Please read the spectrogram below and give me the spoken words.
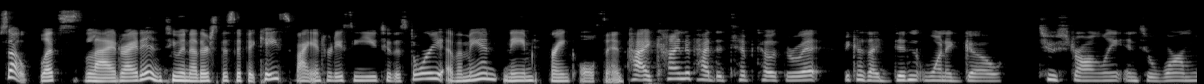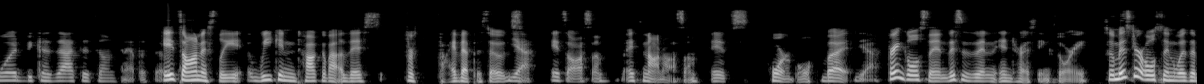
So let's slide right into another specific case by introducing you to the story of a man named Frank Olson. I kind of had to tiptoe through it because I didn't want to go too strongly into Wormwood because that's its own episode. It's honestly, we can talk about this for five episodes. Yeah. It's awesome. It's not awesome. It's horrible, but yeah. Frank Olson, this is an interesting story. So Mr. Olson was a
